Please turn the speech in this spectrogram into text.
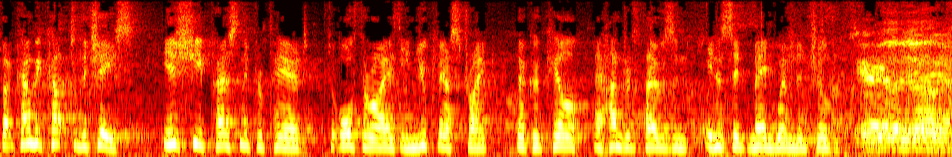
But can we cut to the chase? Is she personally prepared to authorise a nuclear strike that could kill 100,000 innocent men, women and children? Yeah, yeah, yeah.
